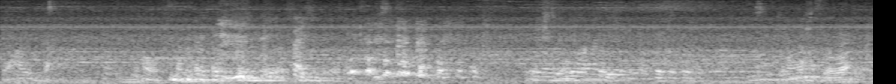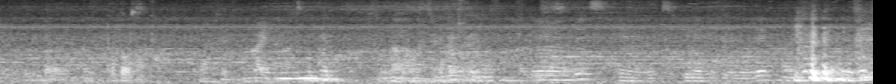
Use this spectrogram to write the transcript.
終わりやった。いつギフトが来てもいいような。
